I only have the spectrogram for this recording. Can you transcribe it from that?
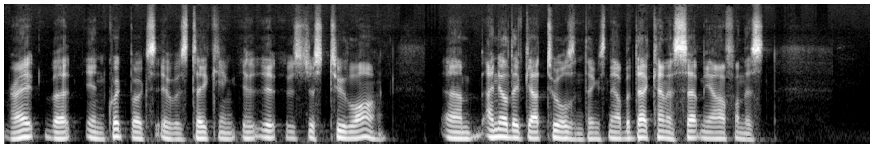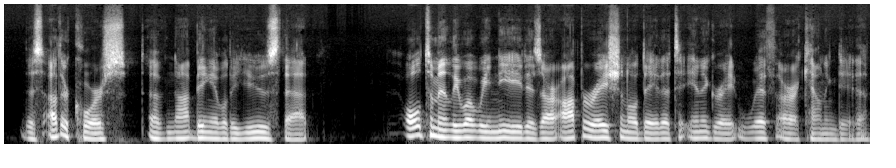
right? But in quickbooks it was taking it, it was just too long um, i know they've got tools and things now but that kind of set me off on this this other course of not being able to use that. Ultimately what we need is our operational data to integrate with our accounting data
